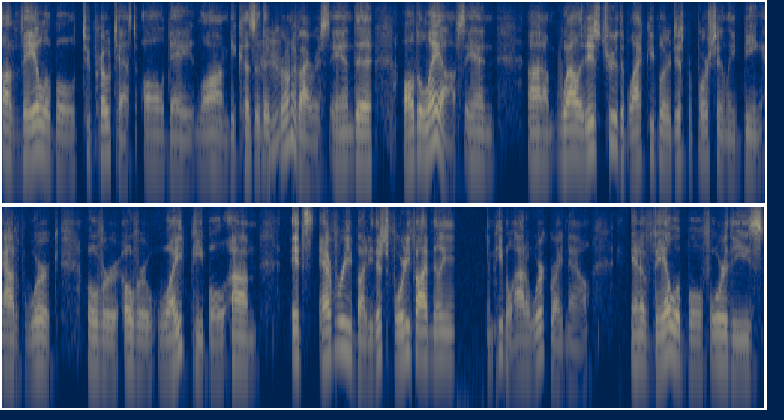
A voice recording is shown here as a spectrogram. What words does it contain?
available to protest all day long because of the coronavirus and the all the layoffs. And um, while it is true that black people are disproportionately being out of work over over white people, um, it's everybody. There's 45 million people out of work right now and available for these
